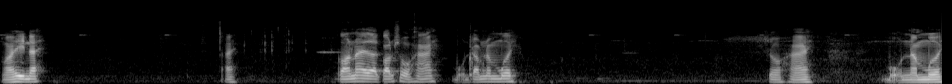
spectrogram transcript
ngoài hình đây. Đây. Con này là con số 2 450 số 2 450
